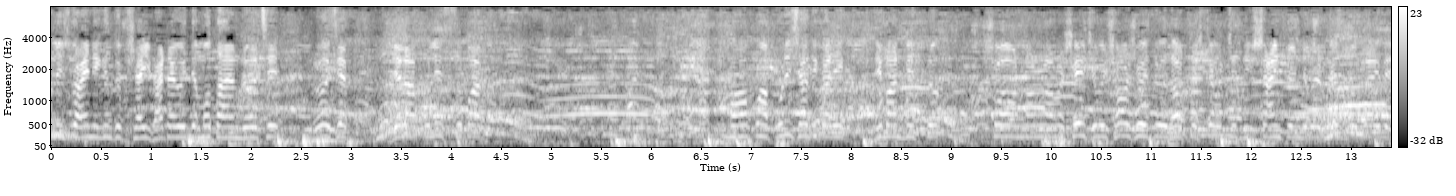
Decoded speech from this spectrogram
পুলিশ বাহিনী কিন্তু সেই ভেটাগুড়িতে মোতায়েন রয়েছে রয়েছে জেলা পুলিশ সুপার মহকুমা পুলিশ আধিকারিক বিমান মিত্র সহ অন্যান্য সেই ছবি সরাসরি তুলে ধরার চেষ্টা করছি। দি টোয়েন্টি ফেসবুক লাইভে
